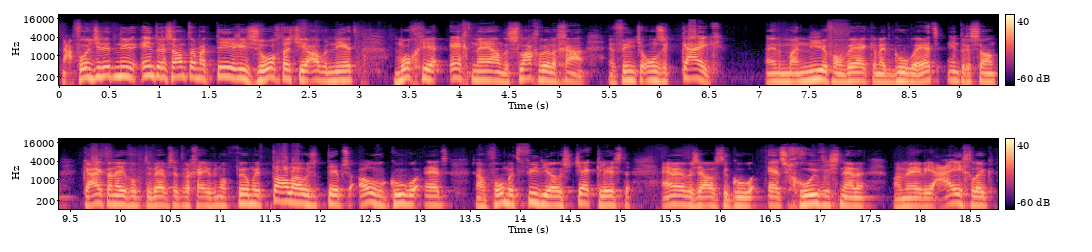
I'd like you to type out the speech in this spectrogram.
Nou, vond je dit nu interessante materie? Zorg dat je je abonneert. Mocht je echt mee aan de slag willen gaan en vind je onze kijk en manier van werken met Google Ads interessant, kijk dan even op de website. We geven nog veel meer talloze tips over Google Ads. We zijn vol met video's, checklisten en we hebben zelfs de Google Ads groeiversneller, waarmee we je eigenlijk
